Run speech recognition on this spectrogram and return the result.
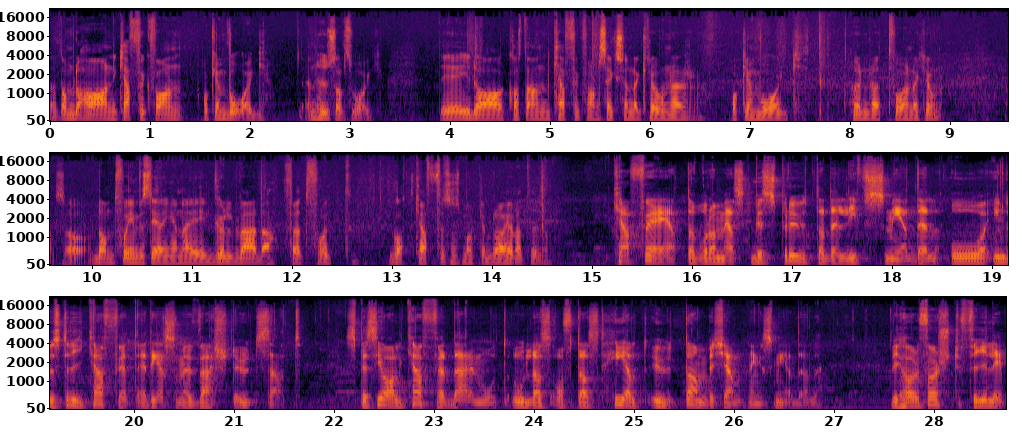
Så att om du har en kaffekvarn och en våg, en hushållsvåg. Det är, idag kostar en kaffekvarn 600 kronor och en våg 100-200 kronor. Alltså, de två investeringarna är guld värda för att få ett gott kaffe som smakar bra hela tiden. Kaffe är ett av våra mest besprutade livsmedel och industrikaffet är det som är värst utsatt. Specialkaffe däremot odlas oftast helt utan bekämpningsmedel. Vi hör först Filip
